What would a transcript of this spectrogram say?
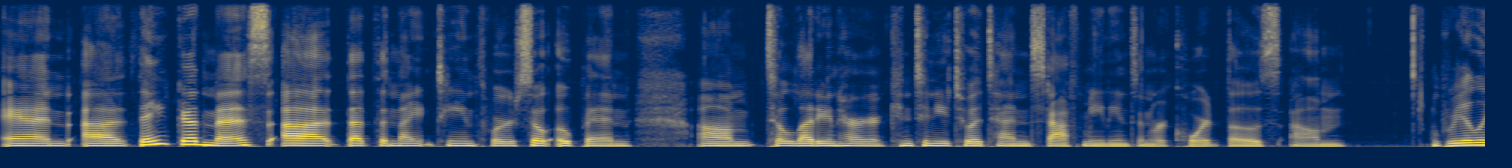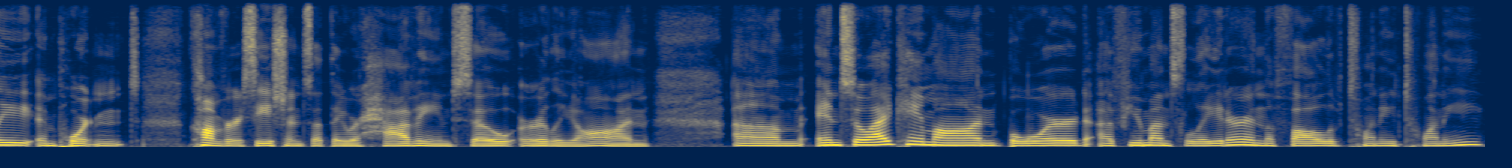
And uh, thank goodness uh, that the 19th were so open um, to letting her continue to attend staff meetings and record those um, really important conversations that they were having so early on. Um, and so I came on board a few months later in the fall of 2020.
